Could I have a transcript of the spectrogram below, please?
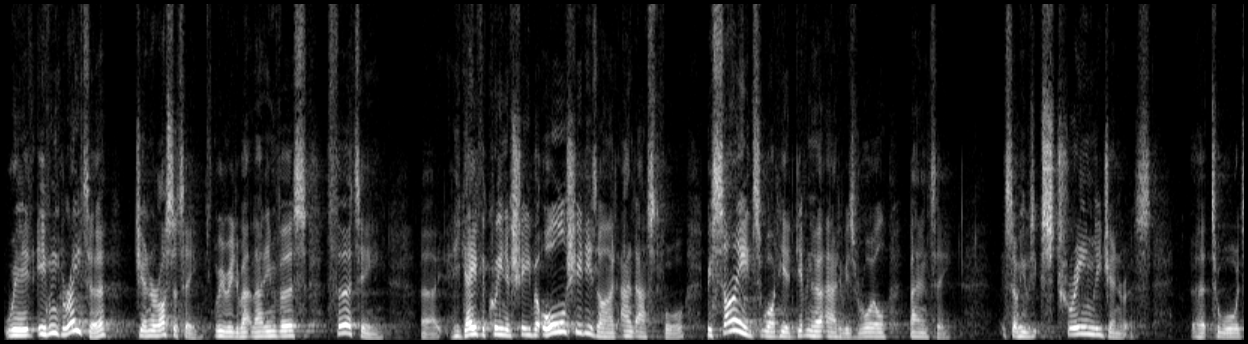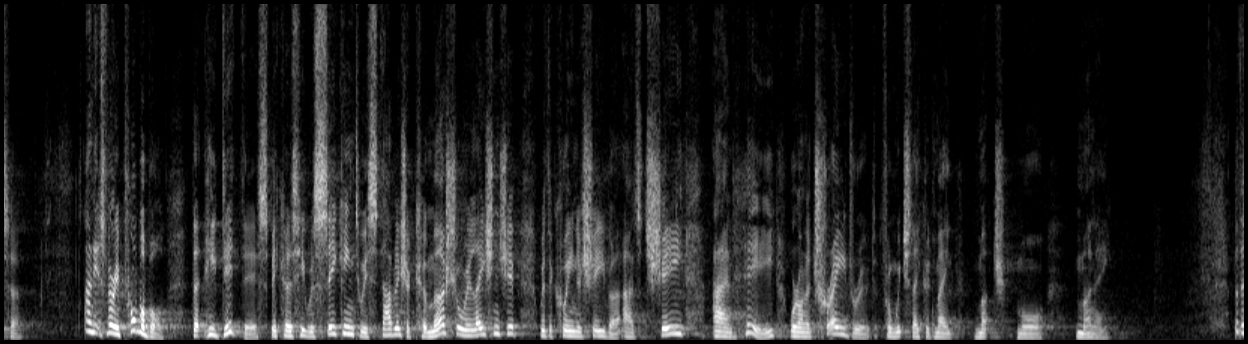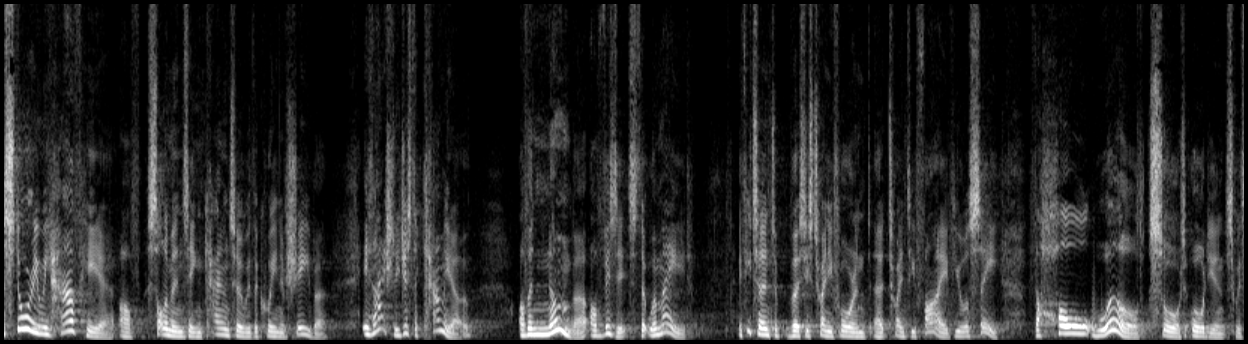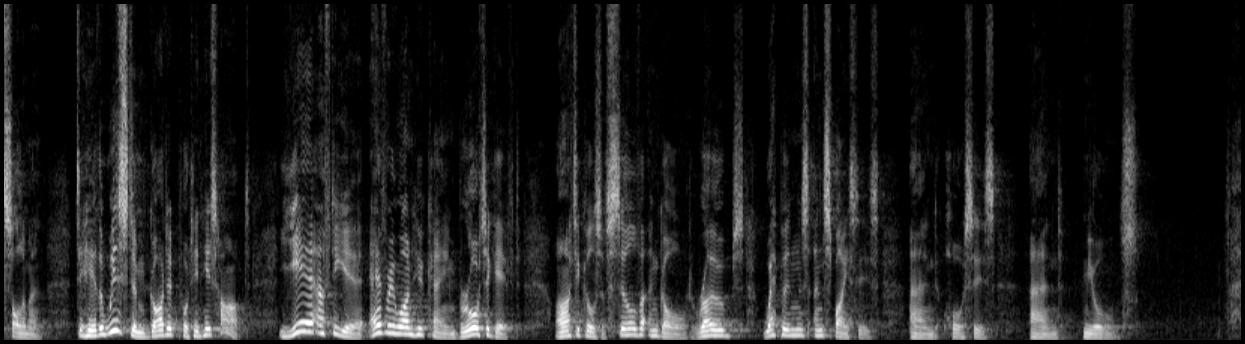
with even greater generosity. We read about that in verse 13. Uh, he gave the Queen of Sheba all she desired and asked for, besides what he had given her out of his royal bounty. So he was extremely generous uh, towards her. And it's very probable that he did this because he was seeking to establish a commercial relationship with the Queen of Sheba, as she and he were on a trade route from which they could make much more money. But the story we have here of Solomon's encounter with the Queen of Sheba is actually just a cameo of a number of visits that were made. If you turn to verses 24 and uh, 25, you will see the whole world sought audience with Solomon to hear the wisdom God had put in his heart. Year after year, everyone who came brought a gift articles of silver and gold, robes, weapons, and spices and horses and mules.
